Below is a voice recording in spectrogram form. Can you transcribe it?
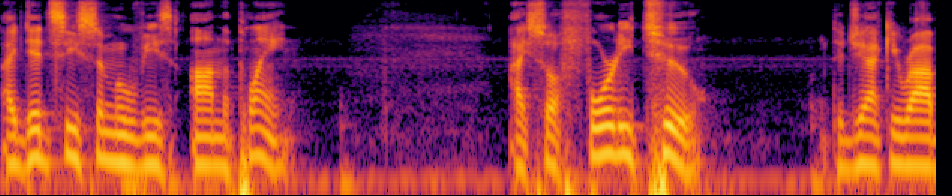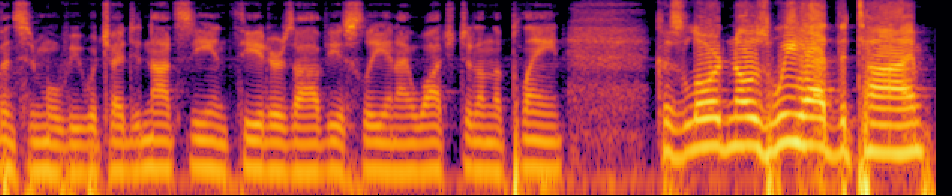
I did see some movies on the plane. I saw 42 the Jackie Robinson movie, which I did not see in theaters, obviously, and I watched it on the plane because Lord knows we had the time.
